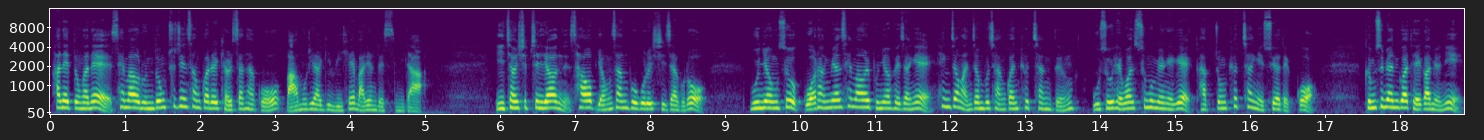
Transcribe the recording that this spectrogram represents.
한 해 동안의 새마을 운동 추진 성과를 결산하고 마무리하기 위해 마련됐습니다. 2017년 사업 영상 보고를 시작으로 문영숙 월학면 새마을 부녀회장의 행정안전부 장관 표창 등 우수회원 20명에게 각종 표창이 수여됐고 금수면과 대가면이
